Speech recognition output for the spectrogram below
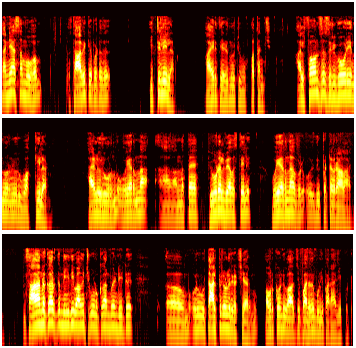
സന്യാസ സമൂഹം സ്ഥാപിക്കപ്പെട്ടത് ഇറ്റലിയിലാണ് ആയിരത്തി എഴുന്നൂറ്റി മുപ്പത്തഞ്ച് അൽഫോൺസസ് ഗ്രിഗോറി എന്ന് പറഞ്ഞൊരു വക്കീലാണ്. അയാളൊരു ഉയർന്ന അന്നത്തെ ഫ്യൂഡൽ വ്യവസ്ഥയിൽ ഉയർന്ന ഇതിൽപ്പെട്ട ഒരാളാണ്. സാധാരണക്കാർക്ക് നീതി വാങ്ങിച്ചു കൊടുക്കാൻ വേണ്ടിയിട്ട് ഒരു താല്പര്യമുള്ളൊരു കക്ഷിയായിരുന്നു. അവർക്ക് വേണ്ടി വാദിച്ച് പലതും പുള്ളി പരാജയപ്പെട്ടു.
